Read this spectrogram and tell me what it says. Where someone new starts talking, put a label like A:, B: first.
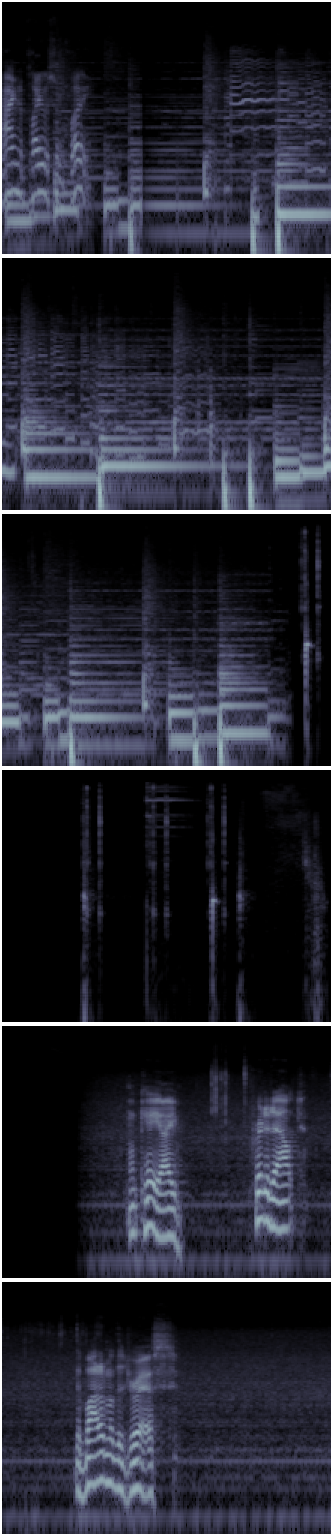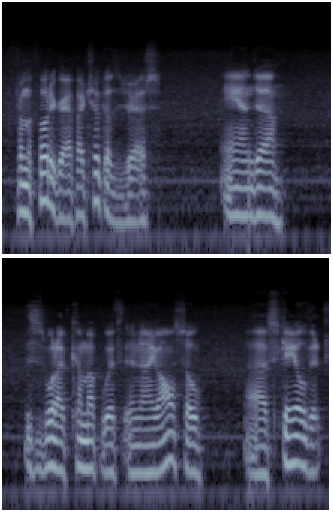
A: time to play with some clay. Okay, I printed out the bottom of the dress from a photograph I took of the dress and uh, this is what I've come up with and I also uh, scaled it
